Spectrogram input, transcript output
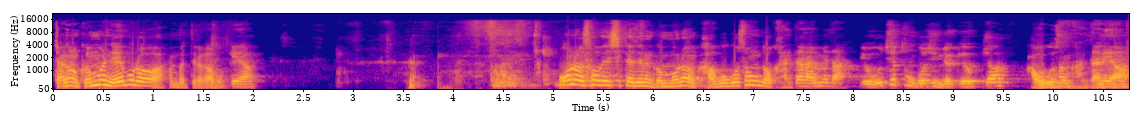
자, 그럼 건물 내부로 한번 들어가 볼게요. 오늘 소개시켜드리는 건물은 가구 구성도 간단합니다. 이 우체통 보시면 몇 개 없죠? 가구 구성 간단해요.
